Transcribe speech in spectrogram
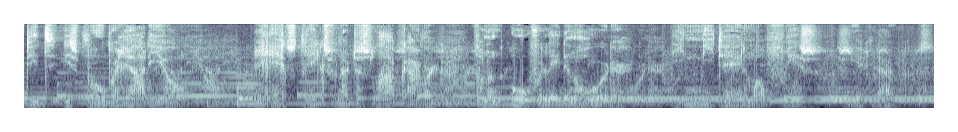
Dit is Proper Radio. Rechtstreeks vanuit de slaapkamer van een overleden hoorder die niet helemaal fris meer ruikt.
